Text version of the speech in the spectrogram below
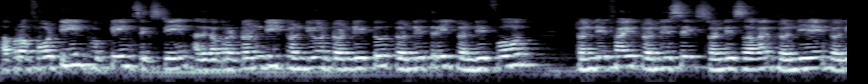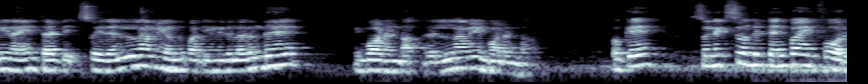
அப்புறம் ஃபோர்டீன் பிப்டீன் சிக்ஸ்டீன் அதுக்கப்புறம் twenty twenty one twenty two twenty three twenty four twenty five twenty six twenty seven twenty eight twenty nine thirty so இது எல்லாமே வந்து பார்த்தீங்கன்னா இதுல இருந்து இம்பார்ட்டன்ட் தான். இது எல்லாமே இம்பார்ட்டன்ட் தான். ஓகே ஸோ நெக்ஸ்ட் வந்து ten point four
